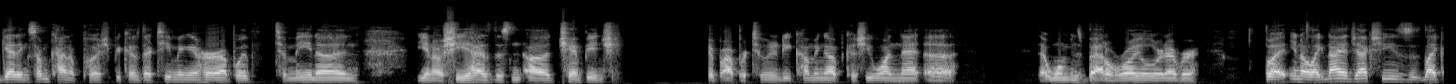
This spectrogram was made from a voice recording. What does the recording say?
getting some kind of push because they're teaming her up with Tamina and you know she has this uh, championship opportunity coming up because she won that uh, that women's battle royal or whatever. But you know, like Nia Jax, she's like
